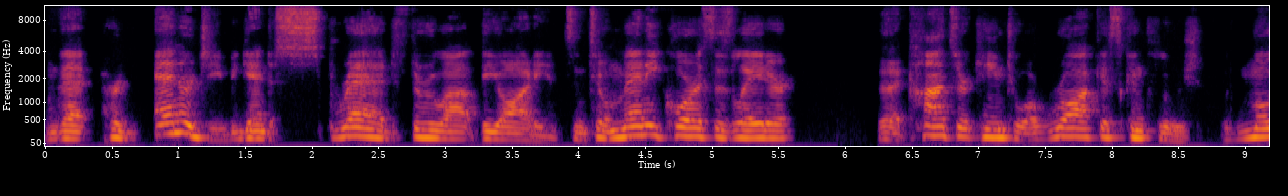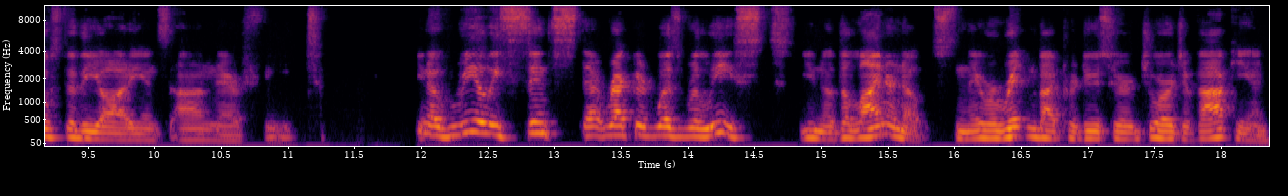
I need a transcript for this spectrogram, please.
that her energy began to spread throughout the audience until many choruses later, the concert came to a raucous conclusion with most of the audience on their feet. You know, really, since that record was released, you know, the liner notes, and they were written by producer George Avakian,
